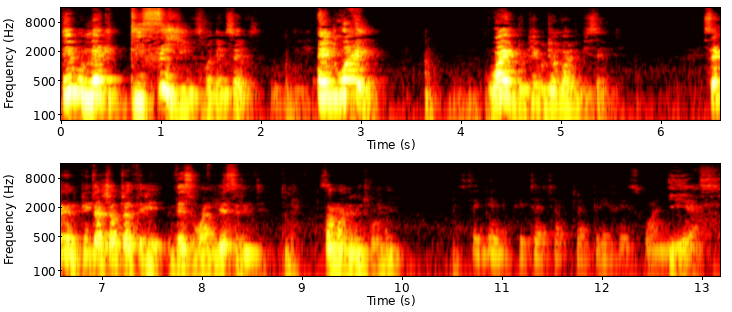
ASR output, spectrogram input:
People make decisions for themselves. And why? Why do people don't want to be saved? Second Peter chapter 3, verse 1. Let's read. Someone read it for me. Second Peter chapter 3 verse 1. Yes.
